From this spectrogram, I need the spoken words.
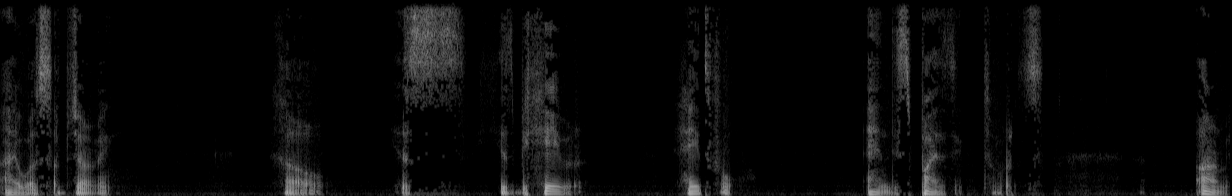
I was observing how his, his behavior hateful and despising towards army,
